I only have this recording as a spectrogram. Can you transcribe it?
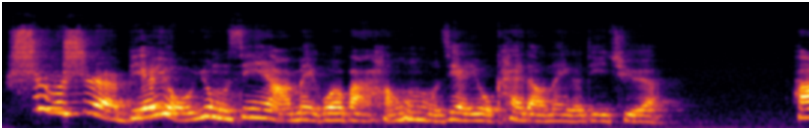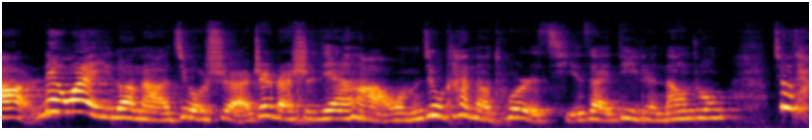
是不是别有用心呀？美国把航空母舰又开到那个地区。好，另外一个呢，就是这段时间哈，我们就看到土耳其在地震当中，就它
